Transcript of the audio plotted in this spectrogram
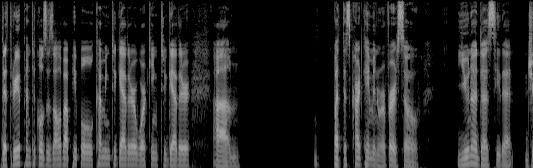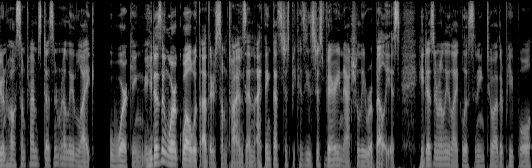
The Three of Pentacles is all about people coming together, working together, um, but this card came in reverse, so YoonA does see that Junho sometimes doesn't really like working. He doesn't work well with others sometimes, and I think that's just because he's just very naturally rebellious. He doesn't really like listening to other people.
